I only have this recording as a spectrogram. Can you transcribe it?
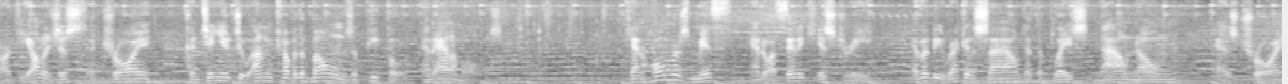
Archaeologists at Troy continue to uncover the bones of people and animals. Can Homer's myth and authentic history ever be reconciled at the place now known as Troy?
